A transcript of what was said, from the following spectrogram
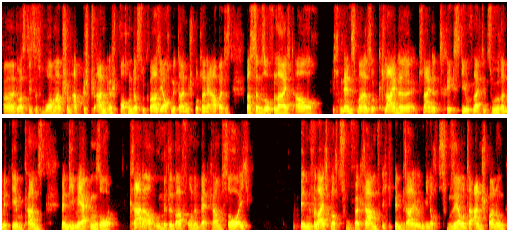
äh, du hast dieses Warm-up schon angesprochen, dass du quasi auch mit deinen Sportlern erarbeitest. Was sind so vielleicht auch ich nenne es mal so kleine, kleine Tricks, die du vielleicht den Zuhörern mitgeben kannst, wenn die merken, so gerade auch unmittelbar vor einem Wettkampf, so ich bin vielleicht noch zu verkrampft, ich bin gerade irgendwie noch zu sehr unter Anspannung,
